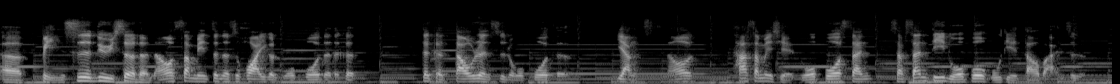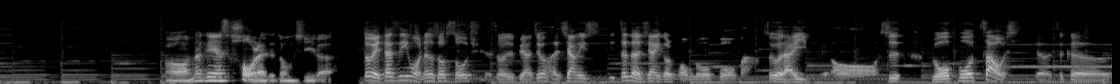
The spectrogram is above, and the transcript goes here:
呃柄是绿色的，然后上面真的是画一个萝卜的那个那个刀刃是萝卜的样子，然后它上面写萝卜三三三 D 萝卜蝴蝶刀吧，还是这个？哦，那个应该是后来的东西了。对，但是因为我那个时候搜取的时候就比较就很像一真的很像一个红萝卜嘛，所以我才以为哦是萝卜造型的这个。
